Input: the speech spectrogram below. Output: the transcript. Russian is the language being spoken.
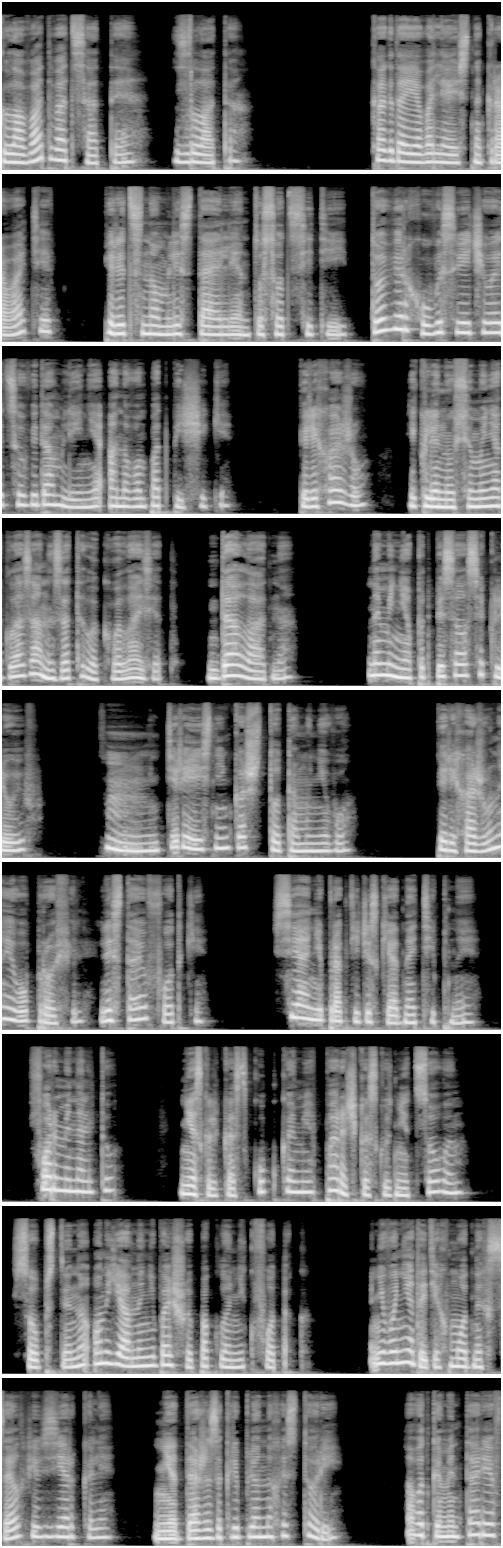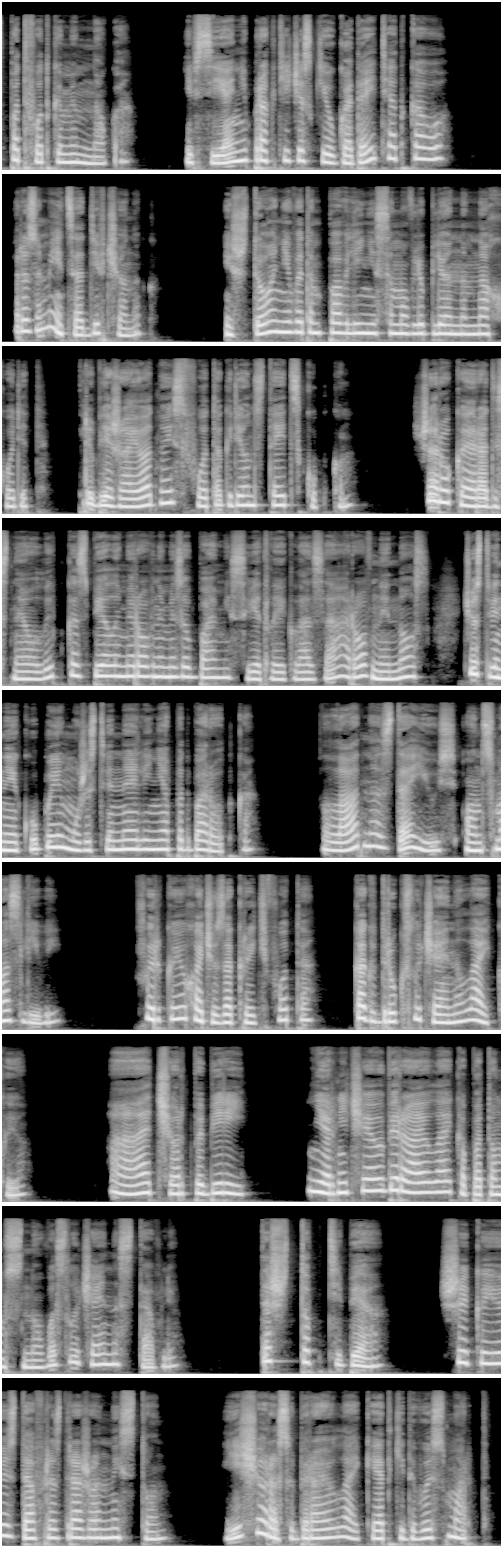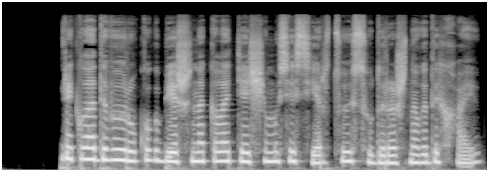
Глава 20. Злата. Когда я валяюсь на кровати, перед сном листая ленту соцсетей, то вверху высвечивается уведомление о новом подписчике. Перехожу, и клянусь, у меня глаза на затылок вылазят. Да ладно. На меня подписался Клюев. Хм, интересненько, что там у него. Перехожу на его профиль, листаю фотки. Все они практически однотипные в форме на льду. Несколько с кубками, парочка с Кузнецовым. Собственно, он явно небольшой поклонник фоток. У него нет этих модных селфи в зеркале, нет даже закрепленных историй. А вот комментариев под фотками много. И все они практически угадайте от кого? Разумеется, от девчонок. И что они в этом павлине самовлюбленном находят? Приближаю одну из фоток, где он стоит с кубком. Широкая радостная улыбка с белыми ровными зубами, светлые глаза, ровный нос, чувственные губы и мужественная линия подбородка. Ладно, сдаюсь, он смазливый. Фыркаю, хочу закрыть фото, как вдруг случайно лайкаю. А, черт побери. Нервничая, убираю лайк, а потом снова случайно ставлю. Да чтоб тебя! Шикаю, издав раздраженный стон. Еще раз убираю лайк и откидываю смарт. Прикладываю руку к бешено колотящемуся сердцу и судорожно выдыхаю.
